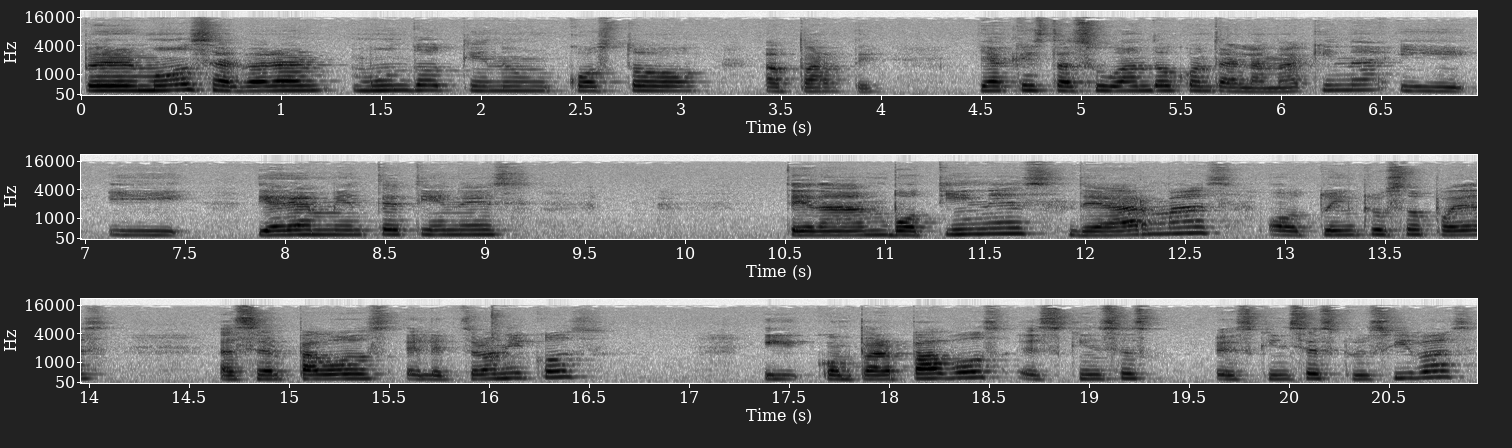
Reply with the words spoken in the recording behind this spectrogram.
Pero el modo salvar al mundo tiene un costo aparte, ya que estás jugando contra la máquina y, y diariamente tienes te dan botines de armas o tú incluso puedes hacer pagos electrónicos y comprar pavos, skins, skins exclusivas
